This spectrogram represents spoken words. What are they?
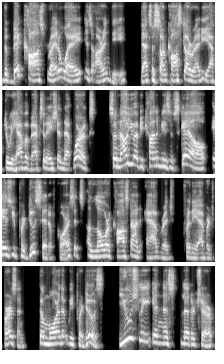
the big cost right away is R&D. That's a sunk cost already after we have a vaccination that works. So now you have economies of scale as you produce it, of course. It's a lower cost on average for the average person, the more that we produce. Usually in this literature,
